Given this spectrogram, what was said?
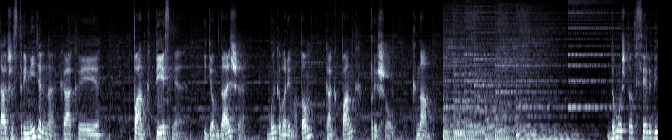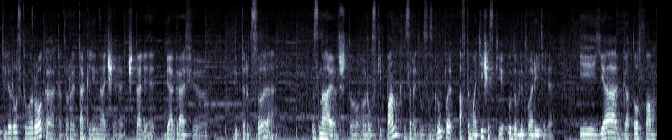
также стремительно, как и панк-песня, идем дальше – мы говорим о том, как панк пришел к нам. Думаю, что все любители русского рока, которые так или иначе читали биографию Виктора Цоя, знают, что русский панк зародился с группы «Автоматические удовлетворители». И я готов вам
